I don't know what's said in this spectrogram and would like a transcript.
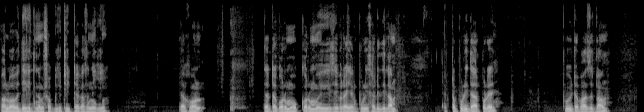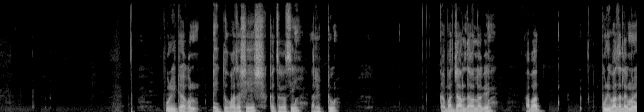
ভালোভাবে দেখে দিলাম সব কিছু ঠিকঠাক আছে নাকি। এখন তেলটা গরম হোক, গরম হয়ে গেছে প্রায় এখন পুরি ছাড়িয়ে দিলাম। একটা পুরি দেওয়ার পরে পুরিটা ভাজলাম। পুরিটা এখন এই তো ভাজা শেষ, কাছাকাছি আর একটু আবার জাল দেওয়া লাগে। আবার পুরি ভাজা লাগে মানে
